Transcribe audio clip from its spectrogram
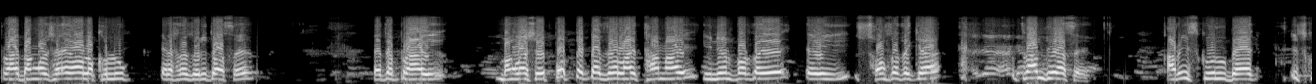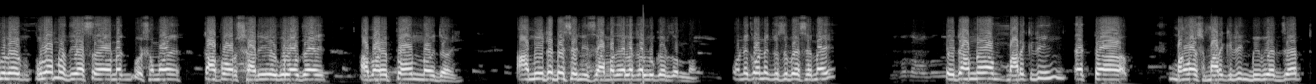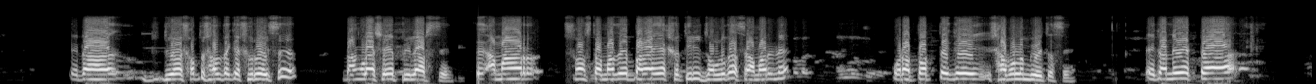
প্রায় বাংলাদেশের এগারো লক্ষ লোক এটার সাথে জড়িত আছে। এতে প্রায় বাংলাদেশের প্রত্যেকটা জেলায়, থানায়, ইউনিয়ন পর্যায়ে এই সংস্থা থেকে ত্রাণ দিয়ে আছে। আর স্কুল ব্যাগ, স্কুলের পোলামা দিয়ে আছে, অনেক সময় কাপড়, শাড়ি এগুলো দেয়, আবার পণ্য দেয়। আমি এটা বেছে নিছি আমাদের এলাকার লোকের জন্য। অনেক অনেক কিছু বেছে নাই এটা আমরা মার্কেটিং একটা বাংলাদেশ মার্কেটিং বিবিএস এটা দুই সাল থেকে শুরু হয়েছে, বাংলাদেশে এপ্রিল আসছে। আমার সংস্থার মাঝে প্রায় একশো জন লোক আছে আমার এনে। ওরা প্রত্যেকে স্বাবলম্বী হইতেছে। এখানে একটা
